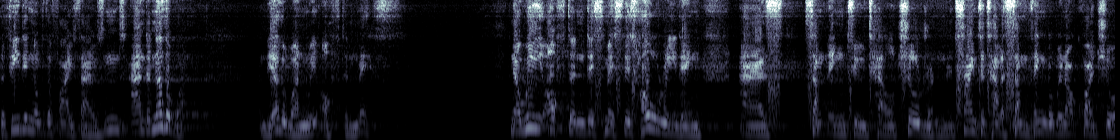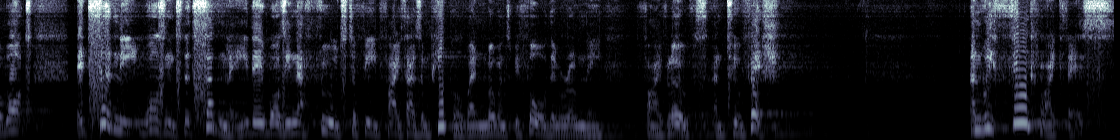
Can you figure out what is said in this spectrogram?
The feeding of the 5,000 and another one. And the other one we often miss. Now we often dismiss this whole reading as something to tell children. It's trying to tell us something, but we're not quite sure what. It certainly wasn't that suddenly there was enough food to feed 5,000 people when moments before there were only five loaves and two fish. And we think like this,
